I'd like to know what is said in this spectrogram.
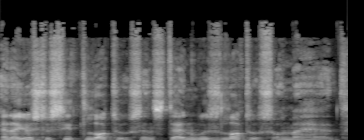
And I used to sit lotus and stand with lotus on my head.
